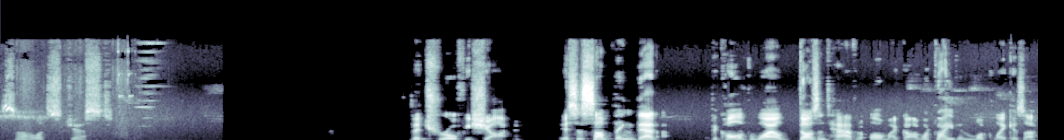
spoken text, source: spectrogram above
So let's just... The trophy shot. This is something that the Call of the Wild doesn't have. Oh my god, what do I even look like as a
